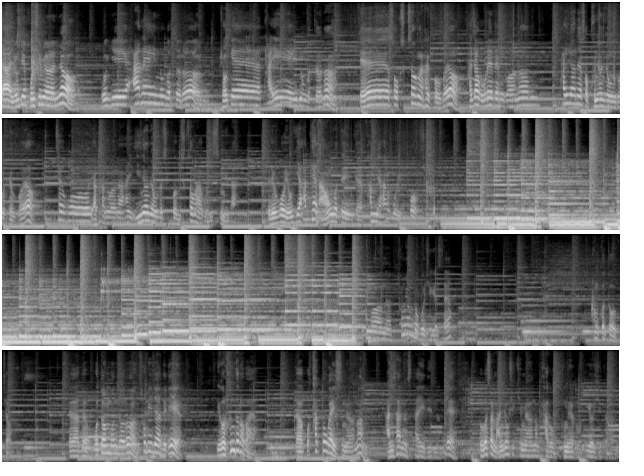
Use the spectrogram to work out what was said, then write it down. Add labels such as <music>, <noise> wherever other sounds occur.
자, 여기 보시면요. 여기 안에 있는 것들은 벽에 다이에 있는 것들은 계속 숙성을 할 거고요. 가장 오래된 거는 8년에서 9년 정도 되고요. 최고 약한 거는 한 2년 정도 지금 숙성하고 있습니다. 그리고 여기 앞에 나온 것들 이제 판매하고 있고 것도 없죠. 그래서 어떤 분들은 소비자들이 이걸 흔들어 봐요. 그래갖고 탁도가 있으면은 안 사는 스타일이 있는데 그것을 만족시키면은 바로 구매로 이어지더라고요.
